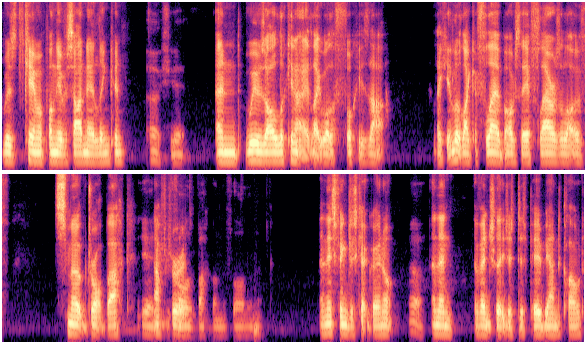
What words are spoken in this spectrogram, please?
was came up on the other side near Lincoln, Oh shit. and we was all looking at it like, "What the fuck is that?" Like it looked like a flare, but obviously a flare has a lot of smoke dropped back, Yeah. After it. falls back on the floor. it? and this thing just kept going up, Oh. and then eventually it just disappeared behind a cloud.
